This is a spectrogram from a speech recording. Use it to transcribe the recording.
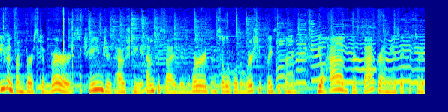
even from verse to verse, changes how she emphasizes words and syllables and where she places them. And you'll have this background music that's sort of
